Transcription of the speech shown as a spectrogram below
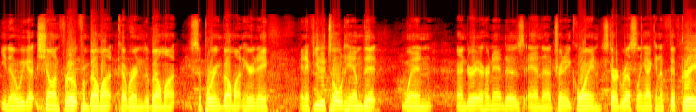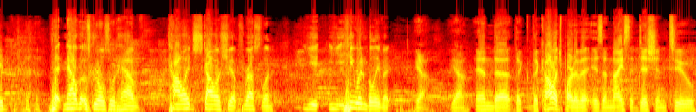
you know, we got Sean Froat from Belmont covering the Belmont, supporting Belmont here today. And if you'd have told him that when Andrea Hernandez and uh, Trinity Coyne started wrestling back in the fifth grade, that now those girls would have college scholarships wrestling, you, you, he wouldn't believe it. Yeah, yeah, and uh, the the college part of it is a nice addition to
